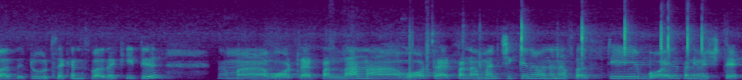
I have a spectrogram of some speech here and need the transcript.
வத டூ செகண்ட்ஸ் வதக்கிட்டு நம்ம வாட்டர் ஆட் பண்ணலாம். நான் வாட்டர் ஆட் பண்ணாமல் சிக்கனை வந்து நான் ஃபஸ்ட்டே பாயில் பண்ணி வச்சுட்டேன்.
